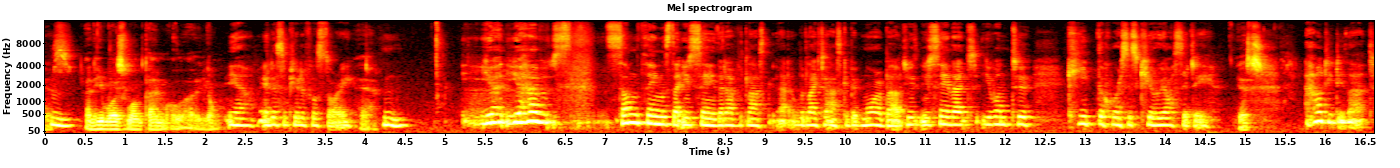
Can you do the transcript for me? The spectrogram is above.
Yes, Mm. and he was one time uh, young. yeah, it is a beautiful story. Yeah. Mm. You you have some things that you say that I would ask I would like to ask a bit more about. You you say that you want to keep the horse's curiosity. Yes, How do you do that?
